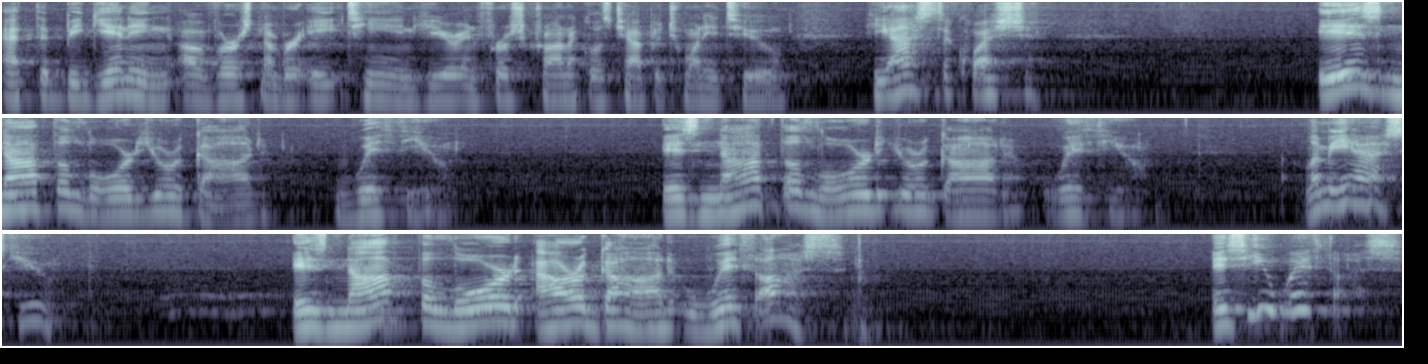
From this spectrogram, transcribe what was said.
at the beginning of verse number 18 here in 1 Chronicles chapter 22. He asks the question Is not the Lord your God with you? Is not the Lord your God with you? Let me ask you Is not the Lord our God with us? Is he with us?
